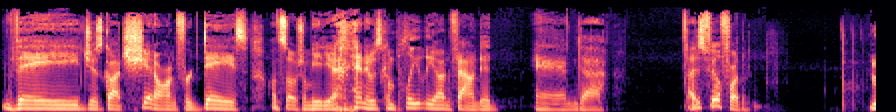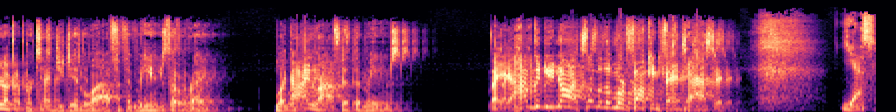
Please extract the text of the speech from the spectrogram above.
They just got shit on for days on social media, and it was completely unfounded. And uh, I just feel for them. You're not gonna pretend you didn't laugh at the memes, though, right? Like I laughed at the memes. Like, how could you not? Some of them were fucking fantastic. Yes,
